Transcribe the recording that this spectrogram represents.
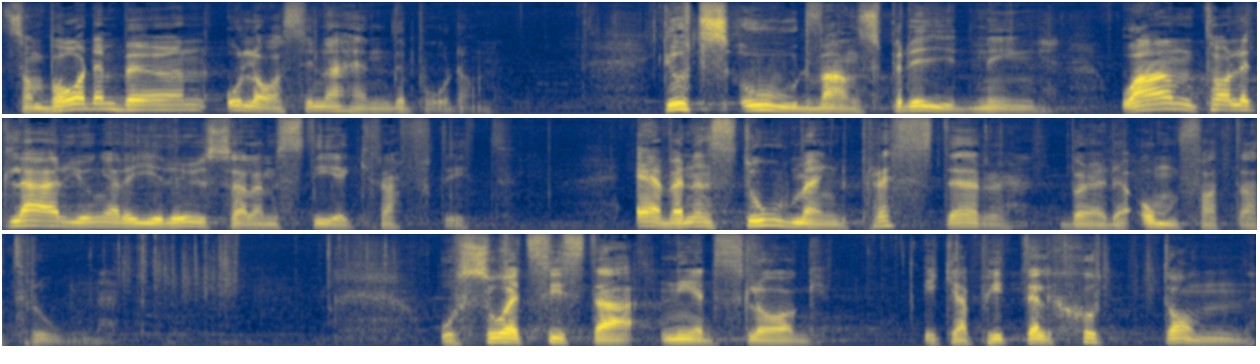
som bad en bön och la sina händer på dem. Guds ord vann spridning och antalet lärjungar i Jerusalem steg kraftigt. Även en stor mängd präster började omfatta tron. Och så ett sista nedslag i kapitel 17.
